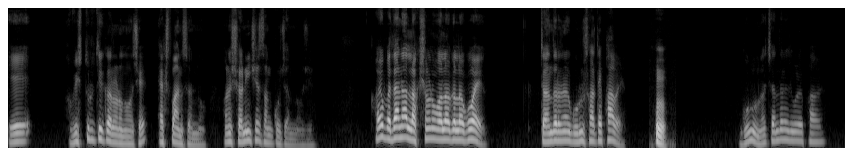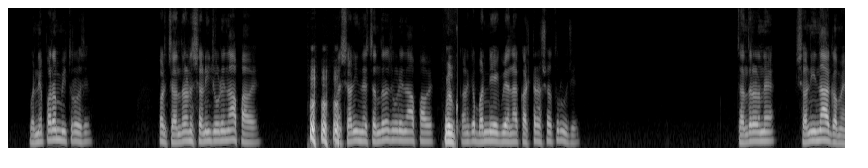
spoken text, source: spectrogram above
એ વિસ્તૃતિકરણનો છે એક્સપાન્શનનો અને શનિ છે સંકોચનનો છે. હવે બધાના લક્ષણો અલગ અલગ હોય. ચંદ્ર અને ગુરુ સાથે ફાવે. ગુરુ ને ચંદ્ર જોડે ફાવે. બંને પરમ મિત્રો છે. પણ ચંદ્ર અને શનિ જોડે ના ફાવે. શનિ ને ચંદ્ર જોડે ના ફાવે. કારણ કે બંને એકબીજાના કટ્ટર શત્રુ છે. ચંદ્રને શનિ ના ગમે.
